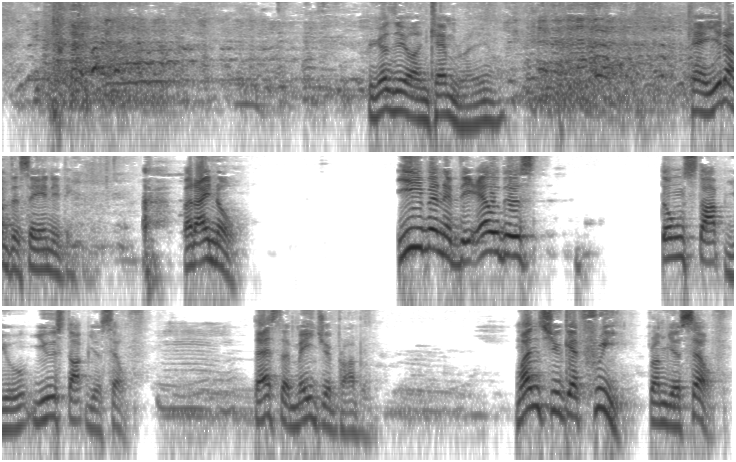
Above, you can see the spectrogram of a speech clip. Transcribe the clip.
because you're on camera, you know. okay, you don't have to say anything. But I know. Even if the elders don't stop you, you stop yourself. That's the major problem. Once you get free from yourself,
